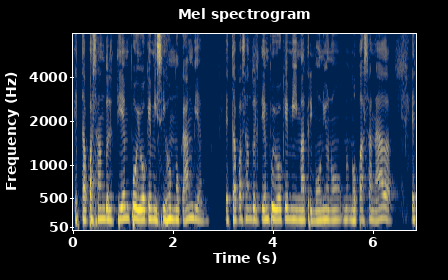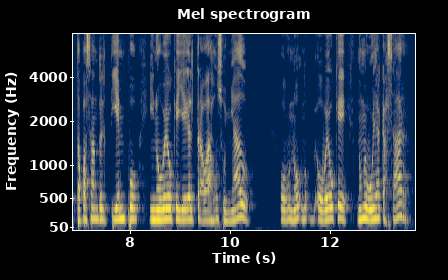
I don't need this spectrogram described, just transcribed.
Está pasando el tiempo y veo que mis hijos no cambian. Está pasando el tiempo y veo que mi matrimonio no, no, pasa nada. Está pasando el tiempo y no veo que llega el trabajo soñado. O, no, o veo que no me voy a casar.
